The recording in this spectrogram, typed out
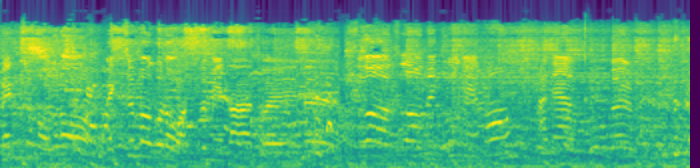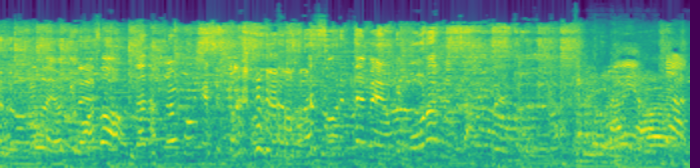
맥주 먹으러 맥주 먹으러 왔습니다. 저희는 수원 수원 행궁에서 안양극을 그래서 여기 와서 짜장 생겼어. 노래 소리 때문에 여기. 나야 짠.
